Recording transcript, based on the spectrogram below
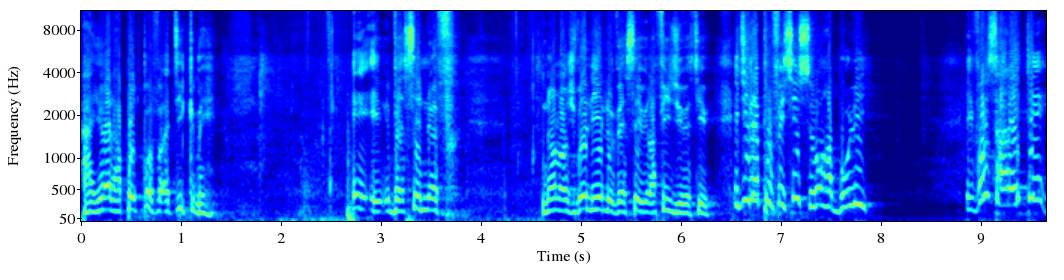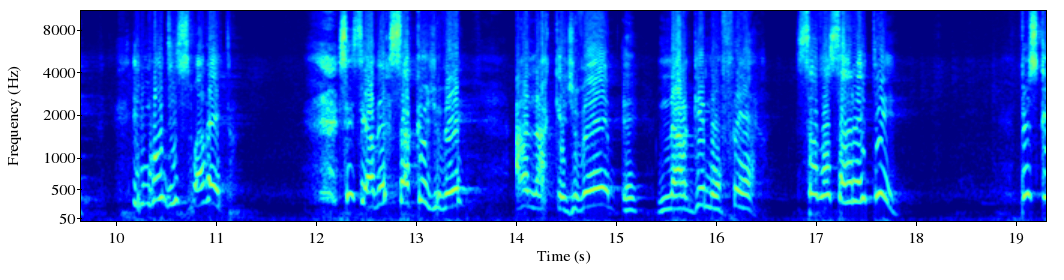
Ailleurs, l'apôtre Paul va dire que, mais, et, verset 9, non, non, je vais lire le verset, la fiche du verset. Il dit, les prophéties seront abolies. Ils vont s'arrêter. Ils vont disparaître. Si c'est avec ça que je vais, je vais eh, narguer mon frère, ça va s'arrêter. Puisque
